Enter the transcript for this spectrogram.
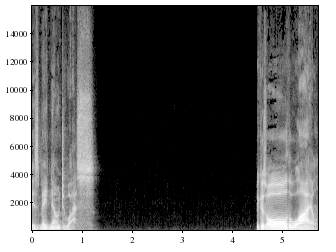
is made known to us. Because all the while,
